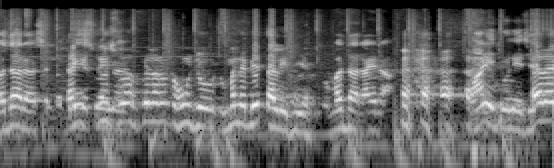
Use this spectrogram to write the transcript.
વધારે હશે ત્રીસ વર્ષ વર્ષ પહેલા તો હું જોઉં છું મને બેતાલીસ થયા. વધારે આયરા. પાણી જૂની છે. અરે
